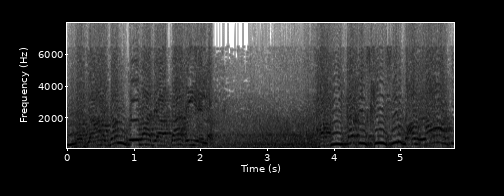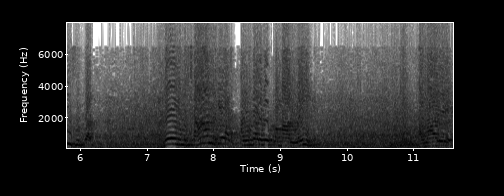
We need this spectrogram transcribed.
مجازن بولا جاتا ہے یہ لفظ۔ حقیقت اس کی صرف اللہ کی صفت وہ انسان کے اندر وہ کمال نہیں ہے۔ ہمارے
